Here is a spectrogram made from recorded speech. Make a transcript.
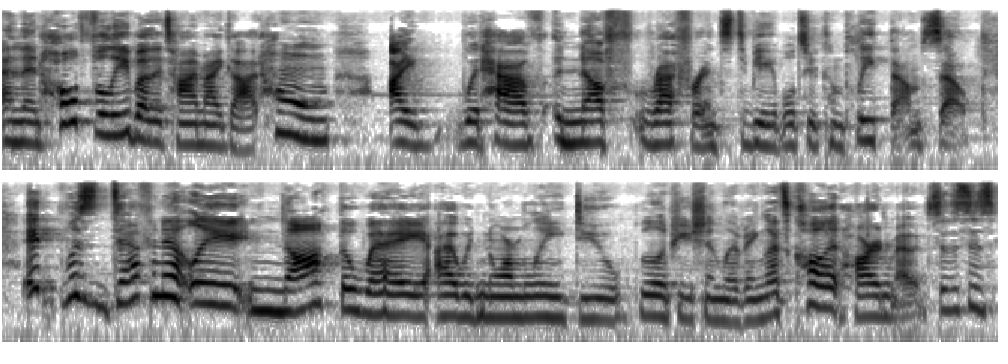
And then hopefully by the time I got home, I would have enough reference to be able to complete them. So it was definitely not the way I would normally do Lilliputian living. Let's call it hard mode. So this is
